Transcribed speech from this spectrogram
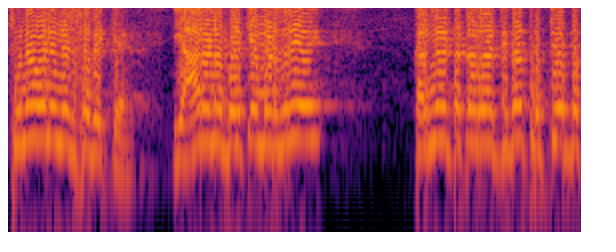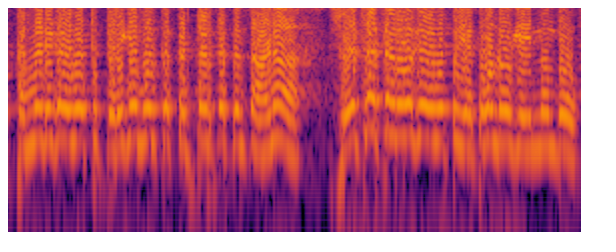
ಚುನಾವಣೆ ನಡೆಸೋದಕ್ಕೆ ಯಾರನ್ನ ಬಳಕೆ ಮಾಡಿದ್ರಿ? ಕರ್ನಾಟಕ ರಾಜ್ಯದ ಪ್ರತಿಯೊಬ್ಬ ಕನ್ನಡಿಗ ಇವತ್ತು ತೆರಿಗೆ ಮೂಲಕ ಕಟ್ತಾ ಇರ್ತಕ್ಕಂಥ ಹಣ ಸ್ವೇಚ್ಛಾಚಾರವಾಗಿ ಇವತ್ತು ಎತ್ಕೊಂಡೋಗಿ ಇನ್ನೊಂದು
